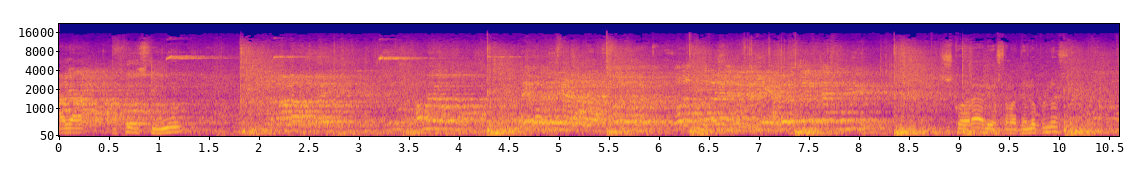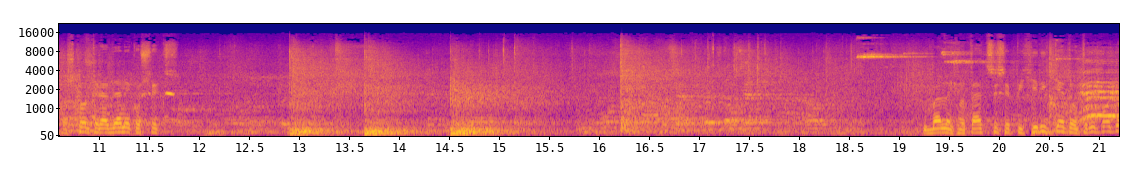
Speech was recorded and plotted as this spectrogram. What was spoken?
Αλλά αυτή τη στιγμή σκοράρει ο Σταματελόπουλος το σκορ 31-26 Η μπάλα έχει ο Τάτσης, επιχειρεί και το τρίποντο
